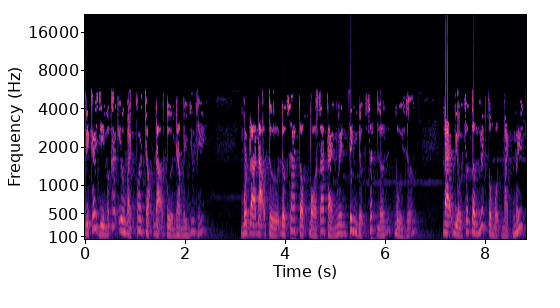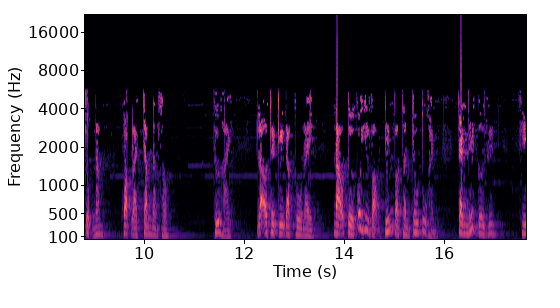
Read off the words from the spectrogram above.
vì cái gì mà các yêu mạch coi trọng đạo tử nhà mình như thế? Một là đạo tử được gia tộc bỏ ra tài nguyên tinh được rất lớn, bồi dưỡng. Đại biểu cho tâm huyết của một mạch mấy chục năm, Hoặc là trăm năm sau. Thứ hai, là ở thời kỳ đặc thù này, Đạo tử có hy vọng tiến vào thần châu tu hành, Tranh lấy cơ duyên, Hy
